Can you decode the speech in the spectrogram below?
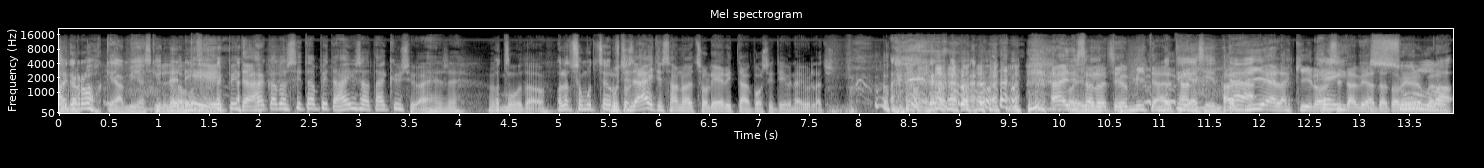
aika rohkea mies kyllä. Niin, pitäähän katso sitä, pitää isältä kysyä, eihän se Oot- muuta ole. Oletko muuten Mutta seurustellut? siis äiti sanoi, että se oli erittäin positiivinen yllätys. äiti Oi sanoi, että se ei ole mitään. Mä hän- tiesin. Hän, Tää- vieläkin on Hei, sitä mieltä, että sulla,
